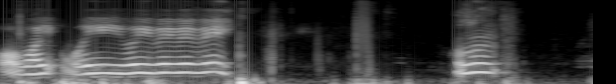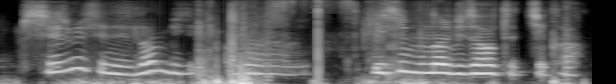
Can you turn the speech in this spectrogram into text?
Oh, vay, vay, vay, vay, vay, vay. Oğlum siz misiniz lan bizi? Ana. Kesin bunlar bizi alt edecek ha.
